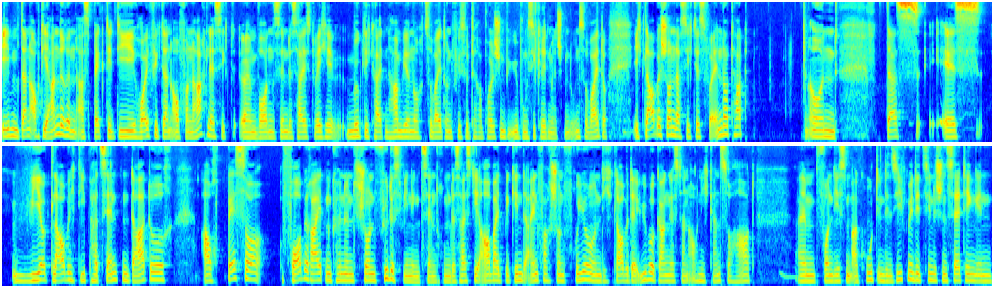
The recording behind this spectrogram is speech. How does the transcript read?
eben dann auch die anderen Aspekte, die häufig dann auch vernachlässigt äh, worden sind. Das heißt, welche Möglichkeiten haben wir noch zur weiteren physiotherapeutischen Beübung, Sekretmanagement und so weiter. Ich glaube schon, dass sich das verändert hat. Und dass es wir, glaube ich, die Patienten dadurch auch besser vorbereiten können schon für das Weaning-Zentrum. Das heißt, die Arbeit beginnt einfach schon früher und ich glaube, der Übergang ist dann auch nicht ganz so hart ähm, von diesem akut intensivmedizinischen Setting in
